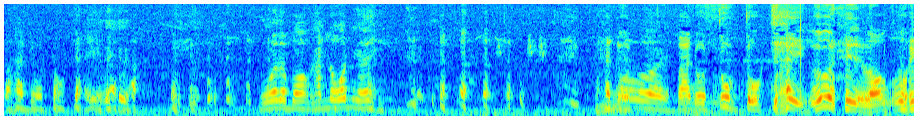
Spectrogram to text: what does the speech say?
ปลาโดดตกใจมัวแต่มองคันโน้นไงปลาโดดปลาโดดตุ้มตกใจเอ้ยร้องโอ้ย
